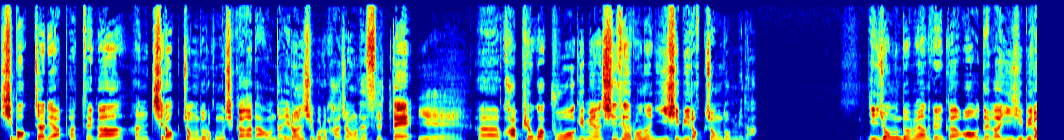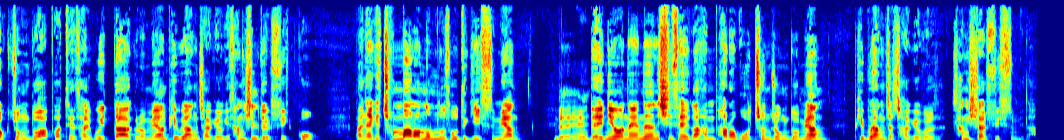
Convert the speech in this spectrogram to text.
10억짜리 아파트가 한 7억 정도로 공시가가 나온다 이런 식으로 가정을 했을 때, 예. 어, 과표가 9억이면 시세로는 21억 정도입니다. 이 정도면 그러니까 어 내가 21억 정도 아파트에 살고 있다 그러면 피부양 자격이 상실될 수 있고 만약에 천만 원 넘는 소득이 있으면 네. 내년에는 시세가 한 8억 5천 정도면 피부양자 자격을 상실할 수 있습니다.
